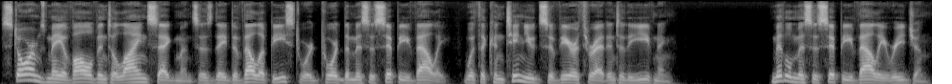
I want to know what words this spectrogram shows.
Storms may evolve into line segments as they develop eastward toward the Mississippi Valley, with a continued severe threat into the evening. Middle Mississippi Valley region.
